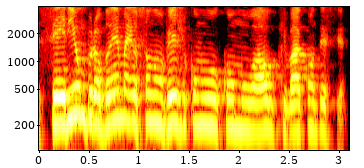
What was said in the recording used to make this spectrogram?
seria um problema, eu só não vejo como, como algo que vai acontecer.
